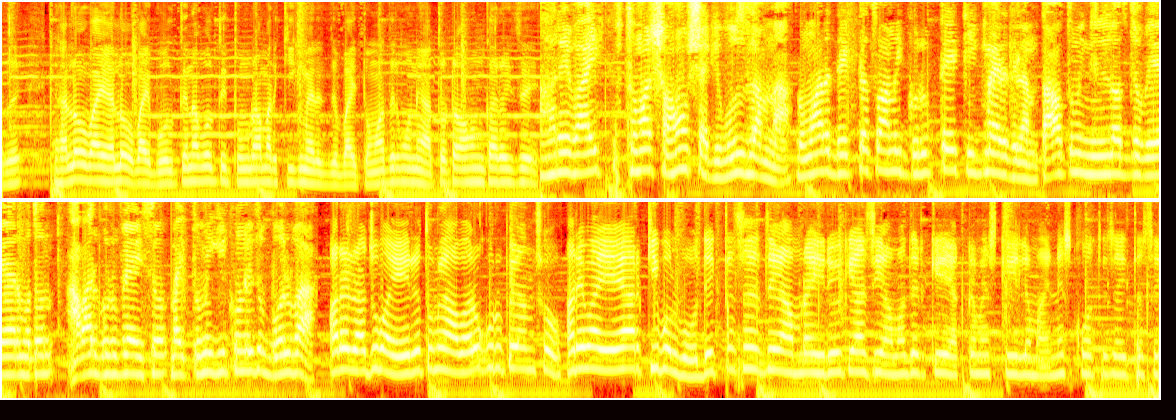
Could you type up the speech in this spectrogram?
আছে। হ্যালো ভাই হ্যালো ভাই বলতে না বলতে তোমরা আমার কিক মেরে দিচ্ছে ভাই তোমাদের মনে এতটা অহংকার হয়েছে আরে ভাই তোমার সমস্যা কি বুঝলাম না। তোমার দেখতেছো আমি গ্রুপ থেকে কিক মেরে দিলাম তাও তুমি নির্লজ্জ বেয়ার মতন আবার গ্রুপে আইছো। ভাই তুমি কি কোনো কিছু বলবা? আরে রাজু ভাই এরে তুমি আবারও গ্রুপে আনছো? আরে ভাই এ আর কি বলব? দেখতেছে যে আমরা হিরোকে আছি আমাদেরকে একটা ম্যাচ খেলে মাইনাস করতে চাইতেছে।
